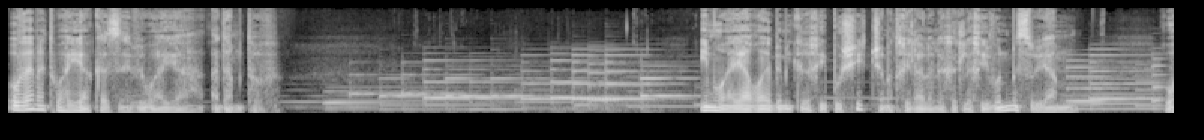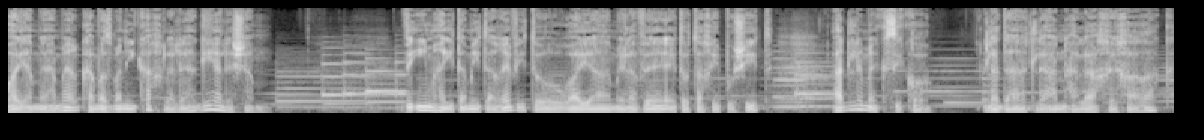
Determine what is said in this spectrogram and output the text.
ובאמת הוא היה כזה, והוא היה אדם טוב. אם הוא היה רואה במקרה חיפושית שמתחילה ללכת לכיוון מסוים, הוא היה מהמר כמה זמן ייקח לה להגיע לשם. ואם היית מתערב איתו, הוא היה מלווה את אותה חיפושית עד למקסיקו, לדעת לאן הלך החרק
